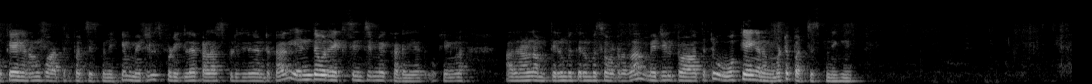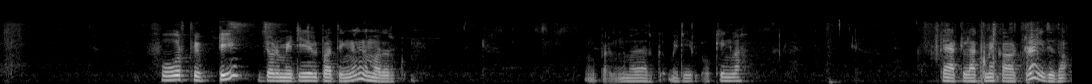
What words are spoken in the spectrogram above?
ஓகேங்கிறவங்க பார்த்துட்டு பர்ச்சேஸ் பண்ணிக்க மெட்டீரியல்ஸ் பிடிக்கல கலர்ஸ் பிடிக்கலன்றக்காக எந்த ஒரு எக்ஸ்சேஞ்சுமே கிடையாது ஓகேங்களா அதனால் நம்ம திரும்ப திரும்ப சொல்கிறதா மெட்டீரியல் பார்த்துட்டு ஓகேங்கிறவங்க மட்டும் பர்ச்சேஸ் பண்ணிக்கோங்க ஃபோர் ஃபிஃப்டி இதோட மெட்டீரியல் பார்த்தீங்கன்னா இந்த மாதிரி தான் இருக்கும் பாருங்க இந்த மாதிரி தான் இருக்குது மெட்டீரியல் ஓகேங்களா கேட்லாக்குமே காட்டுறேன் இதுதான்.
